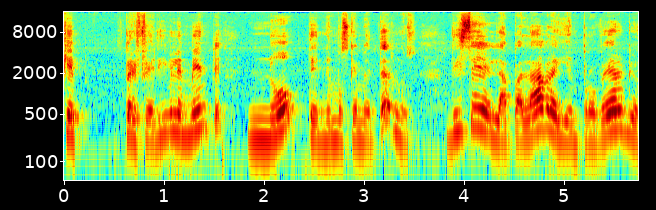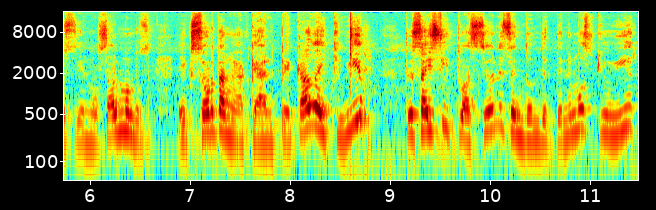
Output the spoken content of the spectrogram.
que preferiblemente no tenemos que meternos. Dice la palabra y en proverbios y en los salmos nos exhortan a que al pecado hay que huir. Entonces hay situaciones en donde tenemos que huir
